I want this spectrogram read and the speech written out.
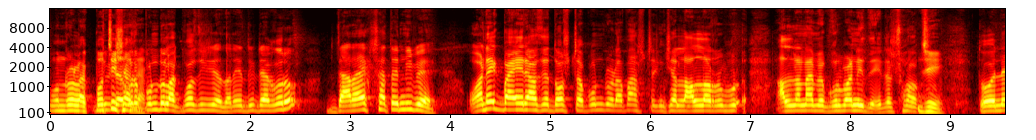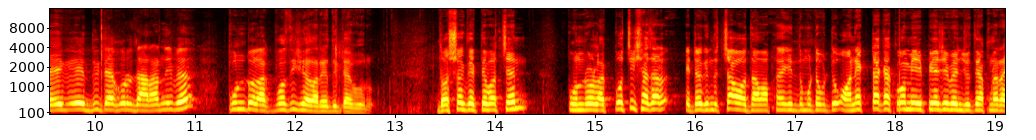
পনেরো লাখ পঁচিশ হাজার? পনেরো লাখ পঁচিশ হাজার। এই দুইটা গরু যারা একসাথে নিবে অনেক বাইরে আছে দশটা পনেরোটা পাঁচটা ইনশাল্লাহ আল্লাহর আল্লাহ নামে কোরবানি দেয় এটা সব। জি। তো এই দুইটা গরু যারা নিবে পনেরো লাখ পঁচিশ হাজার এই দুইটা গরু। দর্শক দেখতে পাচ্ছেন পনেরো লাখ পঁচিশ হাজার এটাও কিন্তু চাওয়া দাম। আপনারা কিন্তু মোটামুটি অনেক টাকা কমিয়ে পেয়ে যাবেন যদি আপনারা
